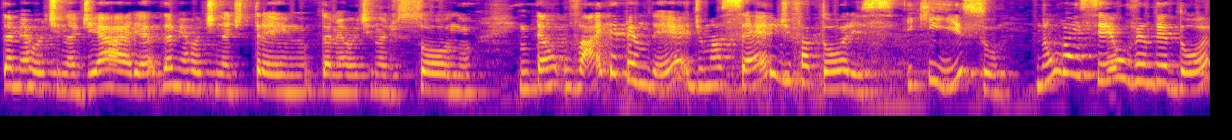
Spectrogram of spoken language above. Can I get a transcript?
da minha rotina diária, da minha rotina de treino, da minha rotina de sono. Então, vai depender de uma série de fatores e que isso não vai ser o vendedor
